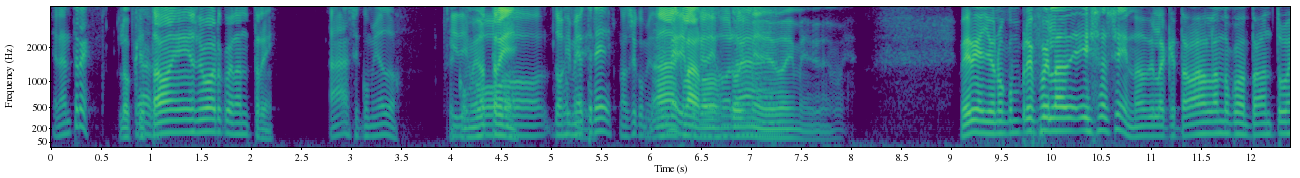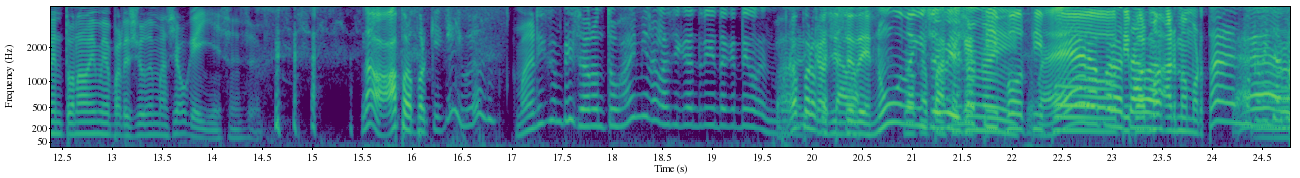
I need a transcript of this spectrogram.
Eran tres. Los que Claro. estaban en ese barco eran tres. Ah, se comió dos. Se Y comió dejó tres. Dos y Comió medio. tres. No se comió dos y Ah, medio porque claro, dejó dos y la- medio, dos y medio, dos y medio. Verga, yo no compré fue la de esa escena de la que estabas hablando cuando estaban todos entonados y me pareció demasiado gay esa escena. No, pero ¿por qué qué, weón? Marico, empezaron todos, ay, mira la cicatrita que tengo. Bueno, pero que Casi estaba- se desnudan lo y que se pasa es que besan ahí. tipo, tipo, Bueno, pero tipo estaba- arma, arma mortal. ¿Nunca viste Claro. arma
